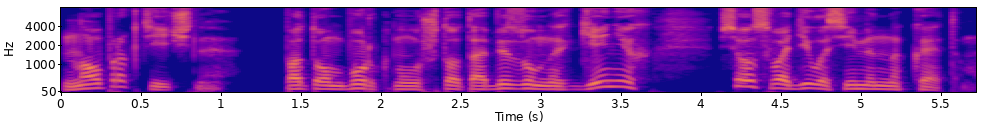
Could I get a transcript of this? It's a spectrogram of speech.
но практичное. Потом буркнул что-то о безумных гениях, все сводилось именно к этому.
